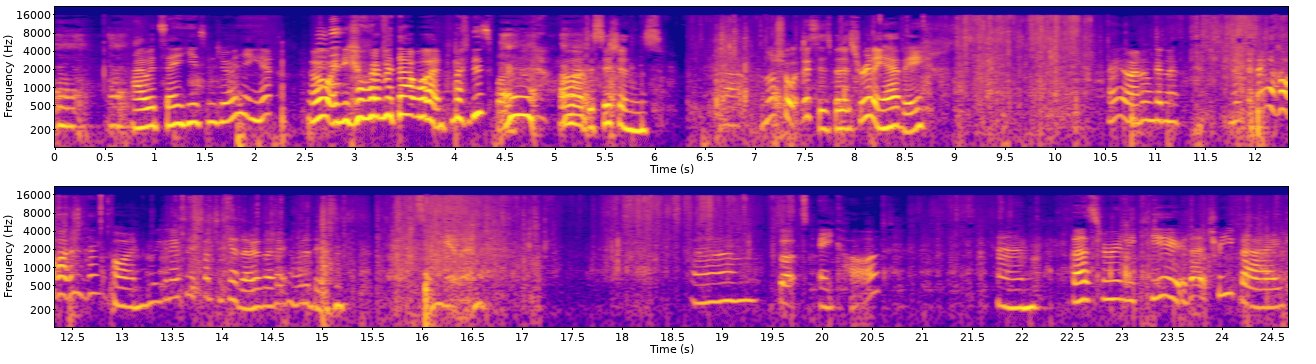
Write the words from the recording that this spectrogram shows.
I would say he's enjoying it. Oh, and you remembered that one, but this one. Oh, decisions. Uh, I'm not sure what this is, but it's really heavy. Hang on, I'm gonna... Hang on, hang on. We can open this one together, as I don't know what it is. Here then. Um, got a card. And that's really cute, that treat bag.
